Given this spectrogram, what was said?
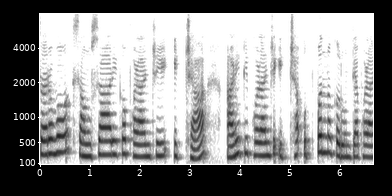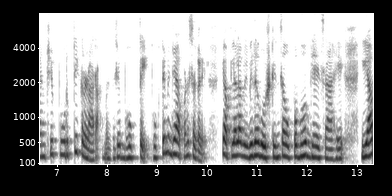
सर्व सांसारिक फळांची इच्छा आणि ती फळांची इच्छा उत्पन्न करून त्या फळांची पूर्ती करणारा म्हणजे भोगते. भोगते म्हणजे आपण सगळे की आपल्याला विविध गोष्टींचा उपभोग घ्यायचा आहे. या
